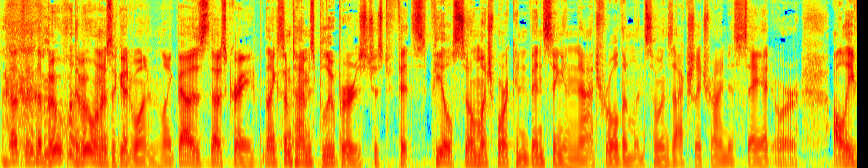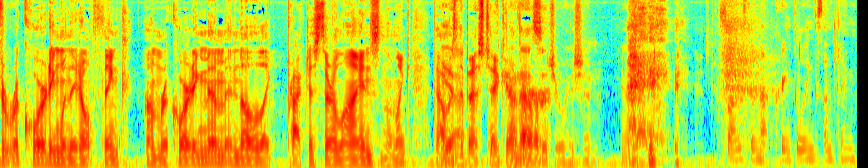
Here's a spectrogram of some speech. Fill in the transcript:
the, the, the boot the boot one was a good one. Like that was that was great. Like sometimes bloopers just fits feel so much more convincing and natural than when someone's actually trying to say it. Or I'll leave it recording when they don't think I'm recording them, and they'll like practice their lines, and I'm like, that was the best take in ever. that situation. Yeah. As long as they're not crinkling something.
